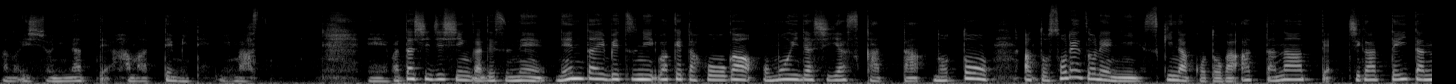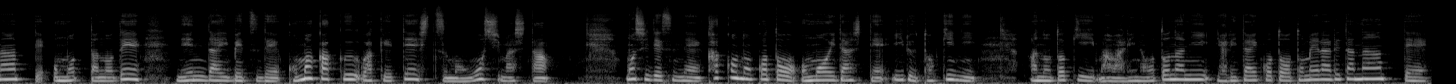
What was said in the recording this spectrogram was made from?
あの一緒になってハマって見ています。えー、私自身がですね年代別に分けた方が思い出しやすかったのとあとそれぞれに好きなことがあったなって違っていたなって思ったので年代別で細かく分けて質問をしました。もしですね過去のことを思い出している時にあの時周りの大人にやりたいことを止められたなって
